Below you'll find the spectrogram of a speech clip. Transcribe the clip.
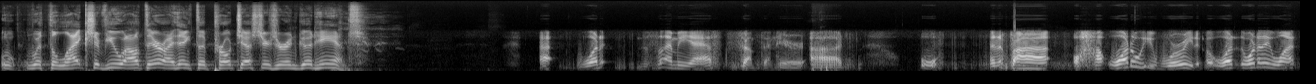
with the likes of you out there, I think the protesters are in good hands. Uh, what? Let me ask something here. Uh, and if uh, what are we worried? What what do they want?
